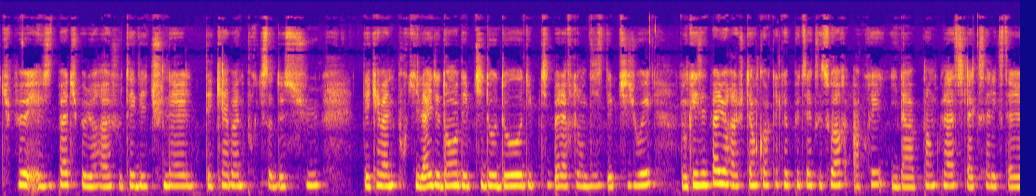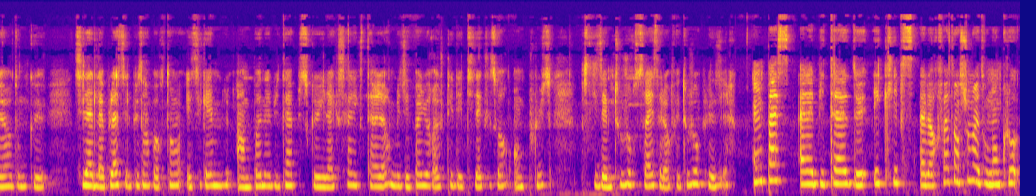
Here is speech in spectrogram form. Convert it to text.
Tu peux, n'hésite pas, tu peux lui rajouter des tunnels, des cabanes pour qu'il saute dessus, des cabanes pour qu'il aille dedans, des petits dodos, des petites balles à friandises, des petits jouets. Donc n'hésite pas à lui rajouter encore quelques petits accessoires. Après, il a plein de place, il a accès à l'extérieur. Donc euh, s'il a de la place, c'est le plus important. Et c'est quand même un bon habitat puisqu'il a accès à l'extérieur. Mais n'hésite pas à lui rajouter des petits accessoires en plus. Parce qu'ils aiment toujours ça et ça leur fait toujours plaisir. On passe à l'habitat de Eclipse. Alors fais attention à ton enclos.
